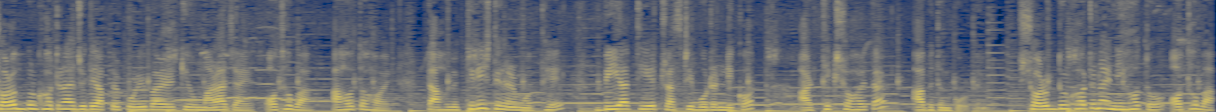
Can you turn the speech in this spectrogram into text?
সড়ক দুর্ঘটনায় যদি আপনার পরিবারের কেউ মারা যায় অথবা আহত হয় তাহলে তিরিশ দিনের মধ্যে বিআরটিএ ট্রাস্টি বোর্ডের নিকট আর্থিক সহায়তার আবেদন করবেন। সড়ক দুর্ঘটনায় নিহত অথবা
